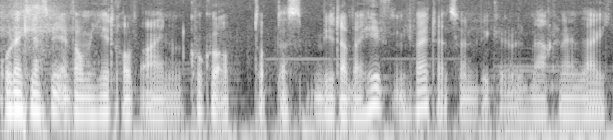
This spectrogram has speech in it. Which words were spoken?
Oder ich lasse mich einfach mal hier drauf ein und gucke, ob, ob das mir dabei hilft, mich weiterzuentwickeln. Und im Nachhinein sage ich,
